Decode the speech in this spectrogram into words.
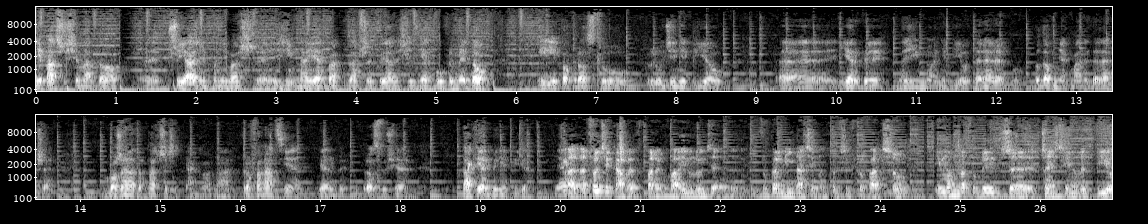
nie patrzy się na to e, przyjaźnie, ponieważ e, zimna yerba zawsze kojarzy się z yerbą wymytą i po prostu ludzie nie piją e, yerby na zimno, a nie piją terere, bo podobnie jak Mate de Leche, można na to patrzeć jako na profanację yerby. Po prostu się tak yerby nie pije. Jak A, a co ciekawe, w Paragwaju ludzie zupełnie inaczej na to wszystko patrzą i można powiedzieć, że częściej nawet piją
